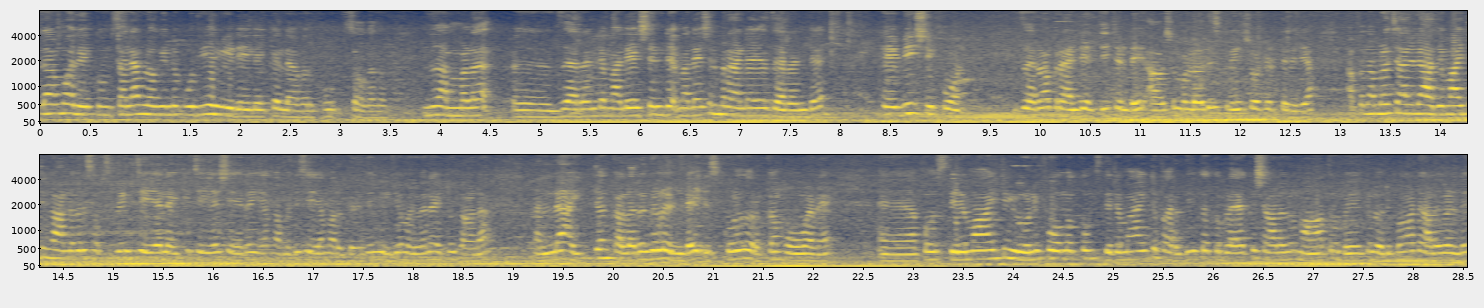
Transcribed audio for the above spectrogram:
അസ്സാമലൈക്കും സലാം ബ്ലോഗിന്റെ പുതിയൊരു വീഡിയോയിലേക്ക് എല്ലാവർക്കും സ്വാഗതം. ഇന്ന് നമ്മൾ ജെറന്റെ മലേഷ്യന്റെ മലേഷ്യൻ ബ്രാൻഡായ ജെറന്റെ ഹെവി ഷിഫോൺ ജെറ ബ്രാൻഡ് എത്തിയിട്ടുണ്ട്. ആവശ്യമുള്ളവർ സ്ക്രീൻഷോട്ട് എടുത്ത് വരിക. അപ്പോൾ നമ്മുടെ ചാനൽ ആദ്യമായിട്ട് കാണുന്നവർ സബ്സ്ക്രൈബ് ചെയ്യുക ലൈക്ക് ചെയ്യുക ഷെയർ ചെയ്യുക കമന്റ് ചെയ്യാൻ മറക്കരുത്. വീഡിയോ മുഴുവനായിട്ടും കാണാം. നല്ല ഐറ്റം കളറുകളുണ്ട് സ്കൂൾ തുറക്കാൻ പോവുകയാണേ അപ്പോൾ സ്ഥിരമായിട്ട് യൂണിഫോമൊക്കെ സ്ഥിരമായിട്ട് പരതിക്കൊക്കെ ബ്ലാക്ക് ഷാളുകൾ മാത്രം ഉപയോഗിക്കുന്ന ഒരുപാട് ആളുകളുണ്ട്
